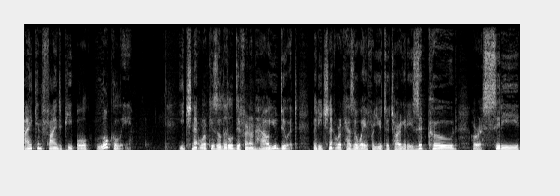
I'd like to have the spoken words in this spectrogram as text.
I can find people locally. Each network is a little different on how you do it, but each network has a way for you to target a zip code or a city,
